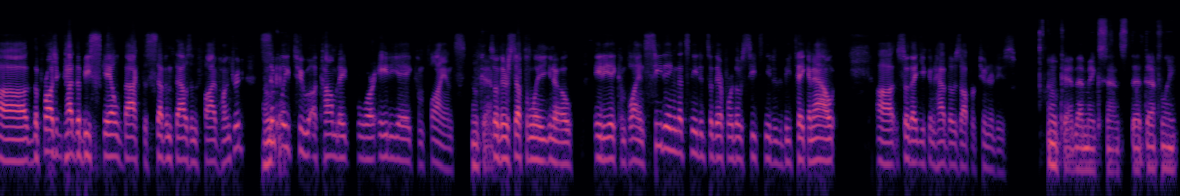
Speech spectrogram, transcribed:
uh, the project had to be scaled back to seven thousand five hundred, okay. simply to accommodate for ADA compliance. Okay. So there's definitely, you know, ADA compliance seating that's needed. So therefore those seats needed to be taken out uh, so that you can have those opportunities. Okay, that makes sense. That definitely.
